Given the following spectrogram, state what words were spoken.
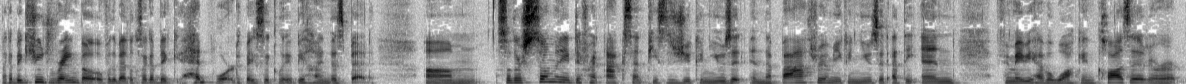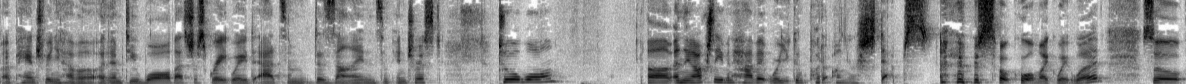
like a big, huge rainbow over the bed. Looks like a big headboard, basically, behind this bed. Um, so there's so many different accent pieces. You can use it in the bathroom. You can use it at the end if you maybe have a walk-in closet or a pantry and you have a, an empty wall. That's just a great way to add some design and some interest to a wall. Um, and they actually even have it where you can put it on your steps. so cool. I'm like, wait, what? So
